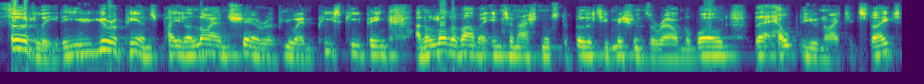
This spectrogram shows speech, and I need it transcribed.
Thirdly, the Europeans paid a lion's share of UN peacekeeping and a lot of other international stability missions around the world that help the United States.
